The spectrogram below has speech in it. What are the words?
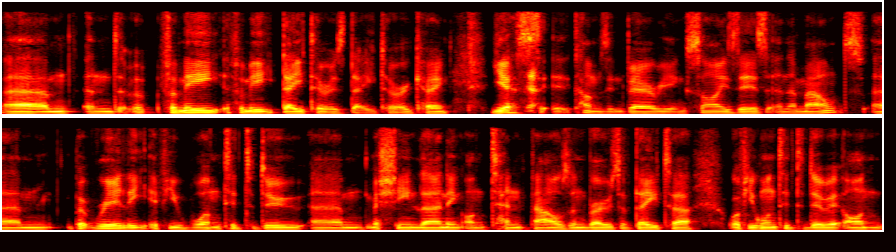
um, and for me, for me, data is data. Okay, yes, yeah. it comes in varying sizes and amounts, um, but really, if you wanted to do um, machine learning on 10,000 rows of data, or if you wanted to do it on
